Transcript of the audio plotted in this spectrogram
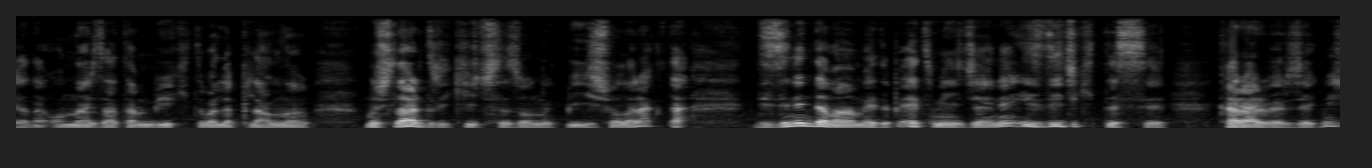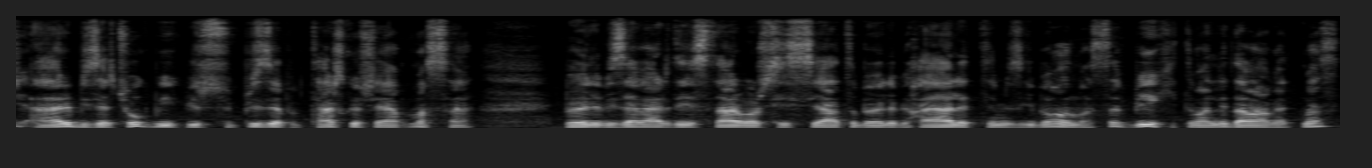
ya da onlar zaten büyük ihtimalle planlamışlardır 2-3 sezonluk bir iş olarak da dizinin devam edip etmeyeceğine izleyici kitlesi karar verecekmiş. Eğer bize çok büyük bir sürpriz yapıp ters köşe yapmazsa böyle bize verdiği Star Wars hissiyatı böyle bir hayal ettiğimiz gibi olmazsa büyük ihtimalle devam etmez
